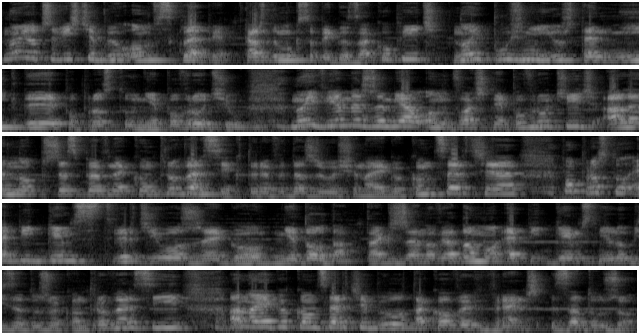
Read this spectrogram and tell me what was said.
no i oczywiście był on w sklepie. Każdy mógł sobie go zakupić, no i później już ten nigdy po prostu nie powrócił. No i wiemy, że miał on właśnie powrócić, ale no przez pewne kontrowersje, które wydarzyły się na jego koncercie, po prostu Epic Games stwierdziło, że go nie doda. Także no wiadomo, Epic Games nie lubi za dużo kontrowersji, a na jego koncercie było takowych wręcz za dużo.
